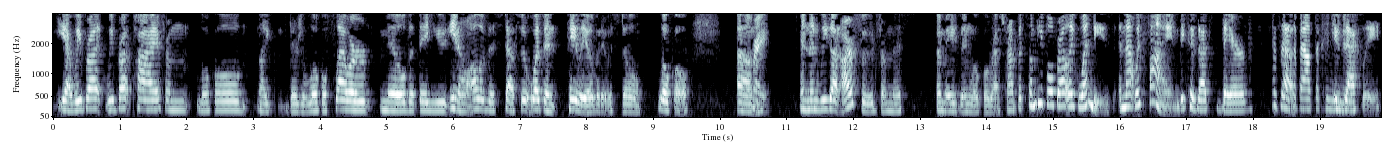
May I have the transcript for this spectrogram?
yeah we brought we brought pie from local like there's a local flour mill that they use you know all of this stuff so it wasn't paleo but it was still local um right. and then we got our food from this amazing local restaurant but some people brought like wendy's and that was fine because that's their Because it's about the community. Exactly.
